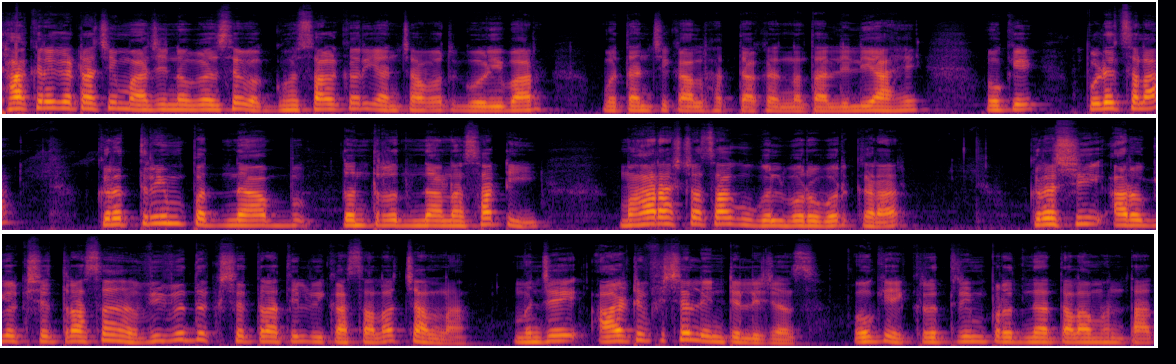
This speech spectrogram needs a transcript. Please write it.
ठाकरे गटाचे माजी नगरसेवक घोसाळकर यांच्यावर गोळीबार व त्यांची काल हत्या करण्यात आलेली आहे. ओके पुढे चला. कृत्रिम पज्ञा तंत्रज्ञानासाठी महाराष्ट्राचा गुगलबरोबर करार. कृषी आरोग्य क्षेत्रासह विविध क्षेत्रातील विकासाला चालना म्हणजे आर्टिफिशियल इंटेलिजन्स ओके कृत्रिम प्रज्ञा त्याला म्हणतात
